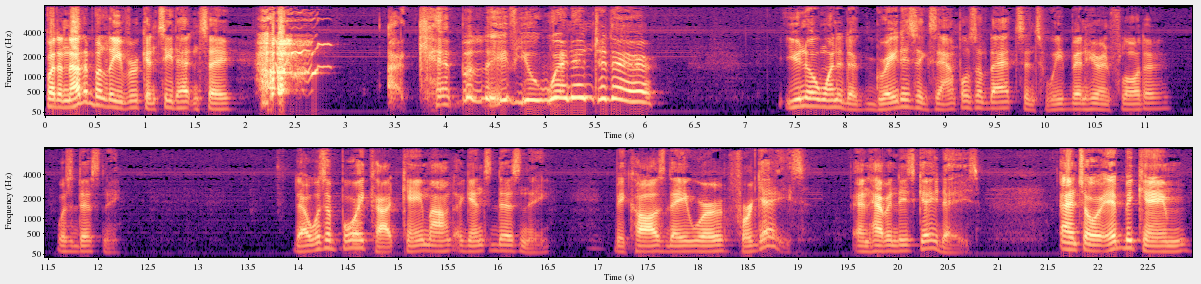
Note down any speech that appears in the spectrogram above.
But another believer can see that and say, can't believe you went into there. You know, one of the greatest examples of that since we've been here in Florida was Disney. There was a boycott came out against Disney because they were for gays and having these gay days. And so it became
